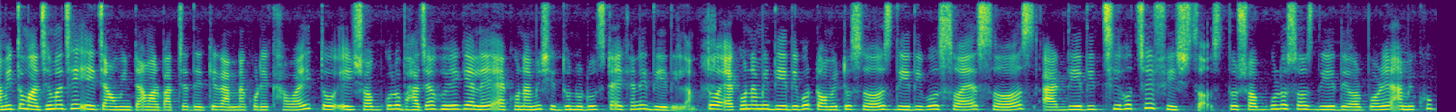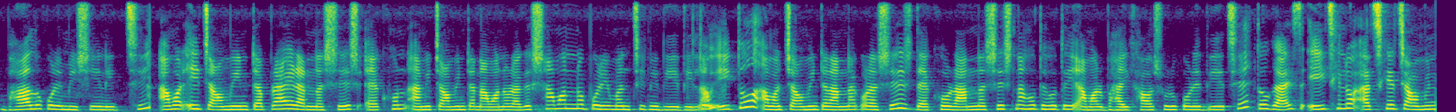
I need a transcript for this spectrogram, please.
আমি তো মাঝে মাঝে এই চাউমিনটা আমার বাচ্চাদেরকে রান্না করে খাওয়াই। তো এই সবগুলো ভাজা হয়ে গেলে এখন আমি সিদ্ধ নুডলসটা এখানে দিয়ে দিলাম। তো এখন আমি দিয়ে দিব টমেটো সস, দিয়ে দিব সয়া সস, আর দিয়ে দিচ্ছি হচ্ছে ফিশ সস। তো সবগুলো সস দিয়ে দেওয়ার পরে আমি খুব ভালো করে মিশিয়ে নিচ্ছি। আমার এই চাউমিনটা প্রায় রান্না শেষ। এখন আমি চাউমিনটা নামানোর আগে সামান্য পরিমাণ চিনি দিয়ে দিলাম। এই তো আমার চাউমিনটা রান্না করা শেষ। দেখো রান্না শেষ না হতে হতেই আমার ভাই খাওয়া শুরু করে দিয়েছে। তো গাইস এই ছিল আজকের চাউমিন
